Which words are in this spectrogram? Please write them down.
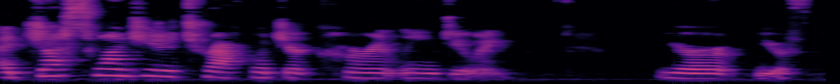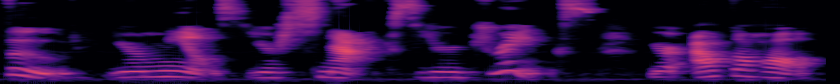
I just want you to track what you're currently doing. Your your food, your meals, your snacks, your drinks, your alcohol,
